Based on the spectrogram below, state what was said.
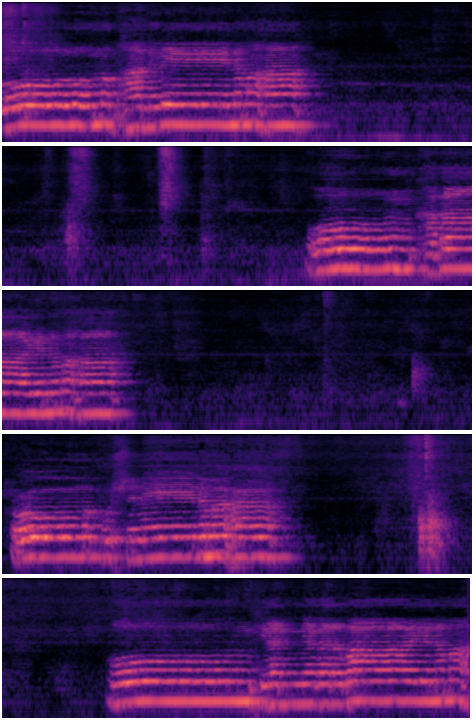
ओम मानवे नमः. ॐ खगाय नमः. ॐ पुष्णे नमः. ॐ हिरण्यगर्भाय नमः.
